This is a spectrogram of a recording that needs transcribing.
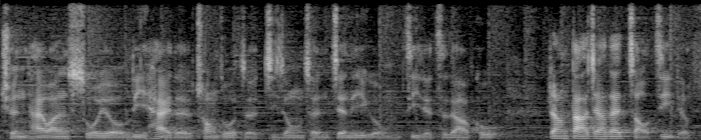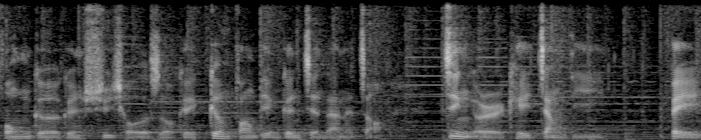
全台湾所有厉害的创作者集中成建立一个我们自己的资料库，让大家在找自己的风格跟需求的时候，可以更方便、更简单的找，进而可以降低被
